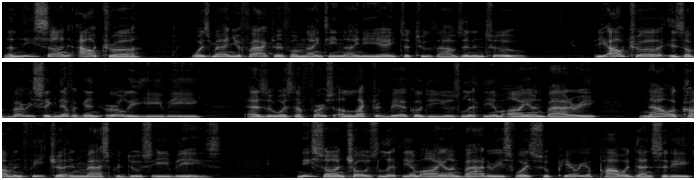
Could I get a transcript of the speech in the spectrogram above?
The Nissan Altra was manufactured from 1998 to 2002. The Altra is a very significant early EV as it was the first electric vehicle to use lithium ion battery, now a common feature in mass produced EVs. Nissan chose lithium ion batteries for its superior power density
